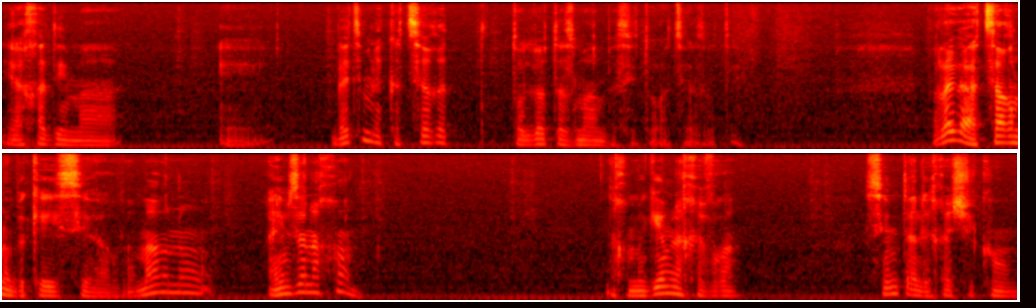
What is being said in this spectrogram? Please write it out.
יחד עם ה... אה, בעצם לקצר את תולדות הזמן בסיטואציה הזאת. ורגע עצרנו ב-KCR ואמרנו, האם זה נכון? אנחנו מגיעים לחברה, עושים תהליכי שיקום.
